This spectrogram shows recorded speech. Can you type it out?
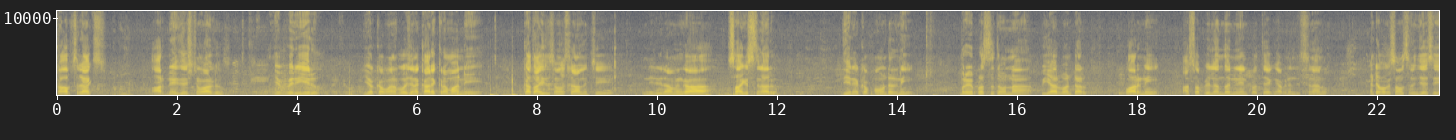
కాప్స్ ర్యాక్స్ ఆర్గనైజేషన్ వాళ్ళు ఎవ్రీ ఇయర్ ఈ యొక్క వనభోజన కార్యక్రమాన్ని గత ఐదు సంవత్సరాల నుంచి నిర్విరామంగా సాగిస్తున్నారు. దీని యొక్క ఫౌండర్ని మరియు ప్రస్తుతం ఉన్న పిఆర్ వంటర్ వారిని ఆ సభ్యులందరినీ నేను ప్రత్యేకంగా అభినందిస్తున్నాను. అంటే ఒక సంవత్సరం చేసి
